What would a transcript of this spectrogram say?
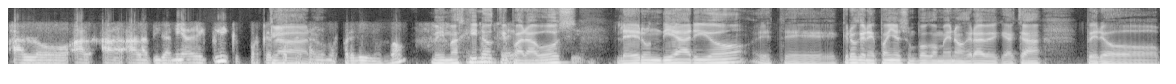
a lo a, la tiranía del clic porque claro. hemos perdido no me imagino que para vos leer un diario este creo que en España es un poco menos grave que acá pero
